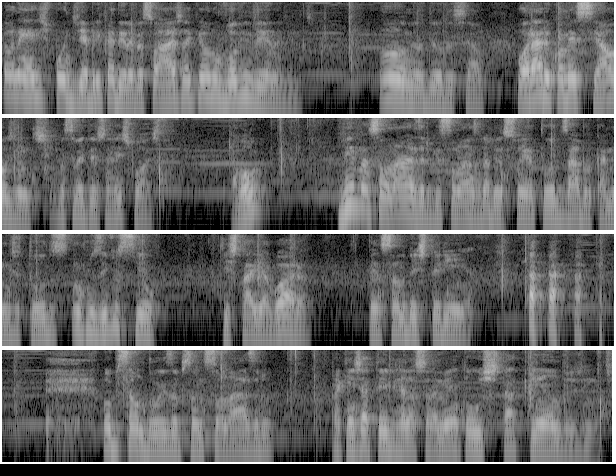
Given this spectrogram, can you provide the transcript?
Eu, nem respondi, é brincadeira. A pessoa acha que eu não vou viver, né, gente? Oh, meu Deus do céu. Horário comercial, gente, você vai ter sua resposta. Tá bom? Viva São Lázaro, que São Lázaro abençoe a todos, abra o caminho de todos, inclusive o seu, que está aí agora pensando besteirinha. opção 2, opção de São Lázaro, para quem já teve relacionamento ou está tendo, gente.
